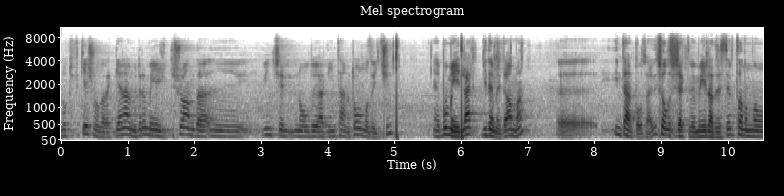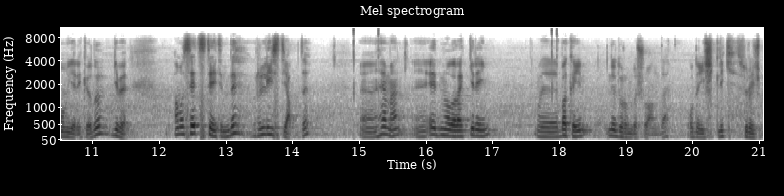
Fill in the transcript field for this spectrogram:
notification olarak genel müdüre mail gitti. Şu anda e, Winchell'in olduğu yerde internet olmadığı için e, bu mailler gidemedi ama e, internet olsaydı çalışacaktı ve mail adresleri tanımlamam gerekiyordu gibi. Ama set state'inde released yaptı. E, hemen e, admin olarak gireyim ve bakayım ne durumda şu anda o değişiklik sürecim.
